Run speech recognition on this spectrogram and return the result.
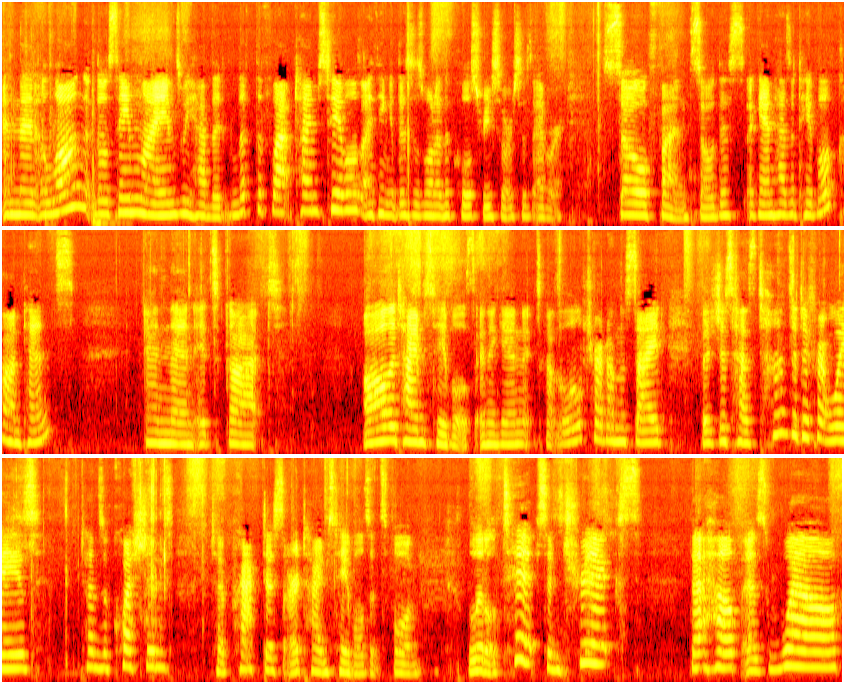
And then along those same lines, we have the Lift the Flap times tables. I think this is one of the coolest resources ever. So fun. So this, again, has a table of contents. And then it's got all the times tables. And again, it's got the little chart on the side, but it just has tons of different ways, tons of questions to practice our times tables. It's full of little tips and tricks that help as well.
